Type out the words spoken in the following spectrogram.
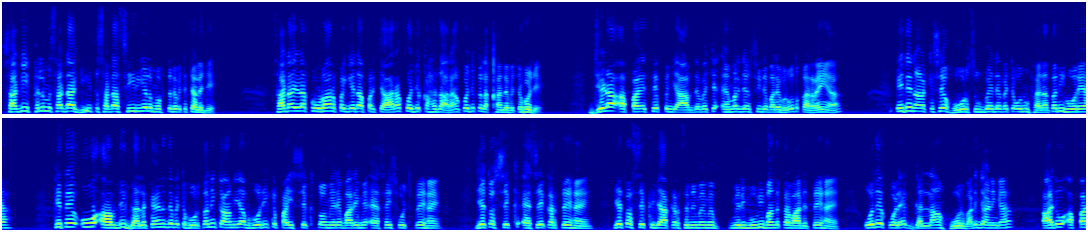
ਸਾਡੀ ਫਿਲਮ, ਸਾਡਾ ਗੀਤ, ਸਾਡਾ ਸੀਰੀਅਲ ਮੁਫਤ ਦੇ ਵਿੱਚ ਚੱਲ ਜੇ। ਸਾਡਾ ਜਿਹੜਾ ਕਰੋੜਾਂ ਰੁਪਏ ਦਾ ਪ੍ਰਚਾਰ ਆ, ਕੁਝ ਕੁ ਹਜ਼ਾਰਾਂ, ਕੁਝ ਕੁ ਲੱਖਾਂ ਦੇ ਵਿੱਚ ਹੋ ਜੇ। ਜਿਹੜਾ ਆਪਾਂ ਇੱਥੇ ਪੰਜਾਬ ਦੇ ਵਿੱਚ ਐਮਰਜੈਂਸੀ ਦੇ ਬਾਰੇ ਵਿਰੋਧ ਕਰ ਰਹੇ ਆ ਇਹਦੇ ਨਾਲ ਕਿਸੇ ਹੋਰ ਸੂਬੇ ਦੇ ਵਿੱਚ ਉਹਨੂੰ ਫਾਇਦਾ ਤਾਂ ਨਹੀਂ ਹੋ ਰਿਹਾ ਕਿਤੇ ਉਹ ਆਪਦੀ ਗੱਲ ਕਹਿਣ ਦੇ ਵਿੱਚ ਹੋਰ ਤਾਂ ਨਹੀਂ ਕਾਮਯਾਬ ਹੋ ਰਹੀ ਕਿ ਭਾਈ ਸਿੱਖ ਤੋਂ ਮੇਰੇ ਬਾਰੇ में ऐसा ही सोचते हैं ये तो सिख ऐसे करते हैं ये तो सिख जाकर सिनेमे में ਮੇਰੀ ਮੂਵੀ ਬੰਦ ਕਰਵਾ ਦਿੱਤੇ हैं ਉਹਦੇ ਕੋਲੇ ਗੱਲਾਂ ਹੋਰ ਵੱਧ ਜਾਣੀਆਂ ਆਜੋ ਆਪਾਂ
